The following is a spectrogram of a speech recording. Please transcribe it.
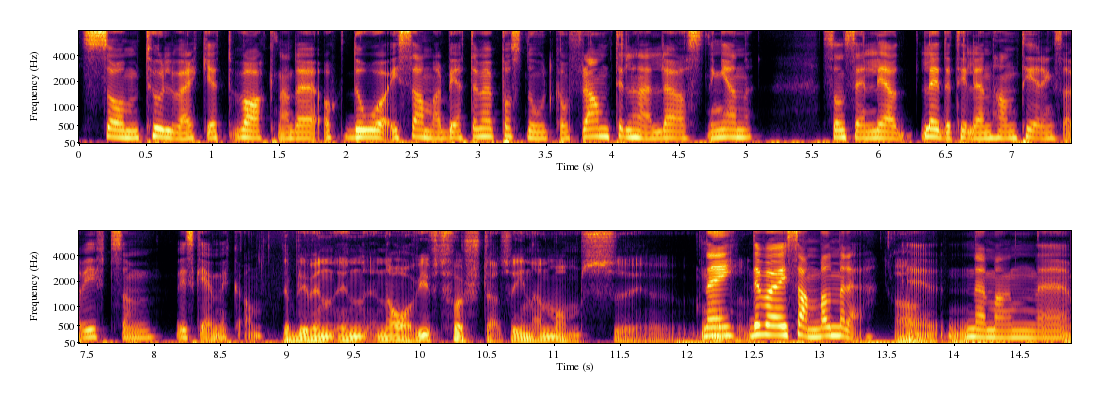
som Tullverket vaknade och då i samarbete med Postnord kom fram till den här lösningen som sen led, ledde till en hanteringsavgift som vi skrev mycket om. Det blev en, en, en avgift först alltså innan moms? eh, Nej, momsen. det var i samband med det, Ja. eh, när man eh,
